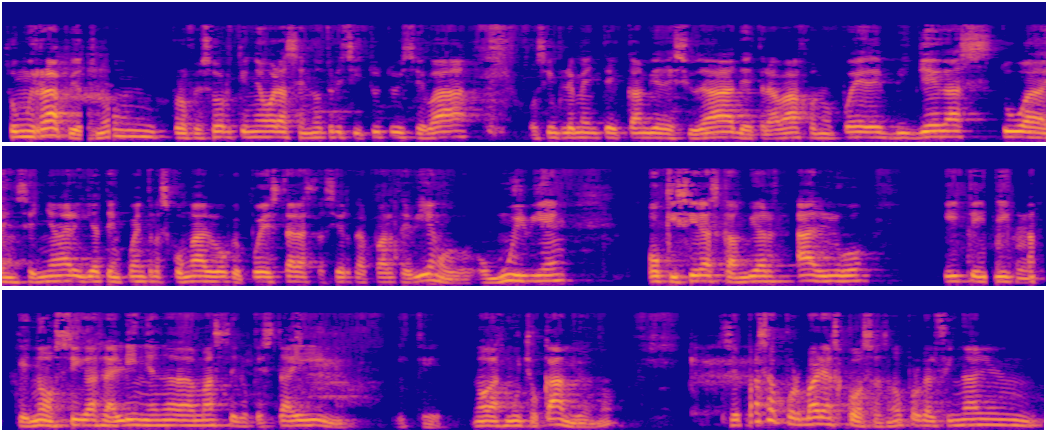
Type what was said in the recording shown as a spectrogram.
son muy rápidos, ¿no? Un profesor tiene horas en otro instituto y se va, o simplemente cambia de ciudad, de trabajo, no puede. Llegas tú a enseñar y ya te encuentras con algo que puede estar hasta cierta parte bien o, muy bien, o quisieras cambiar algo y te indican que no, sigas la línea nada más de lo que está ahí y que no hagas mucho cambio, ¿no? Se pasa por varias cosas, ¿no? Porque al final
